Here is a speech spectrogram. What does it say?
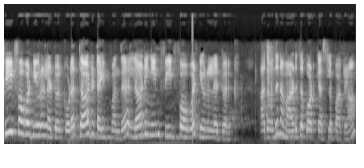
feed forward neural நெட்ஒர்க்கோட தேர்ட் டைப் வந்து learning in feed forward neural network அதை வந்து நம்ம அடுத்த பாட்காஸ்ட்டில் பார்க்கலாம்.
